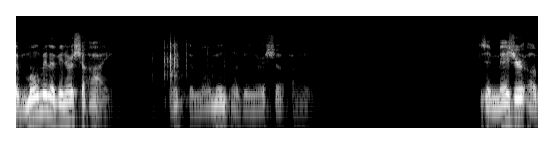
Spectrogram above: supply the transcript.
The moment of inertia I, the moment of inertia I, is a measure of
